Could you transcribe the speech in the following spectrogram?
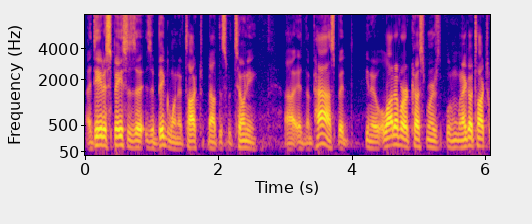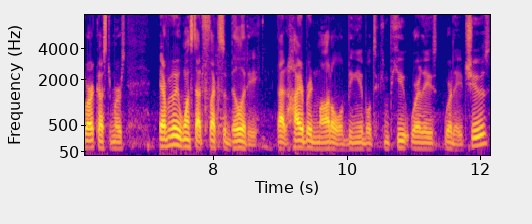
a data space is a, is a big one. I've talked about this with Tony uh, in the past, but you know, a lot of our customers, when, when I go talk to our customers, everybody wants that flexibility, that hybrid model of being able to compute where they, where they choose,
